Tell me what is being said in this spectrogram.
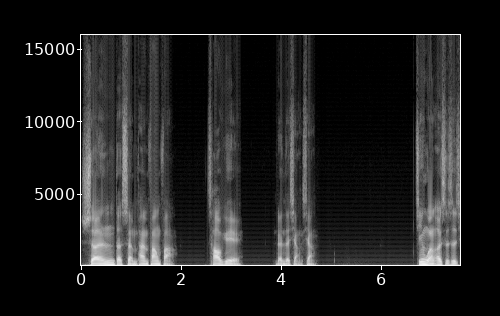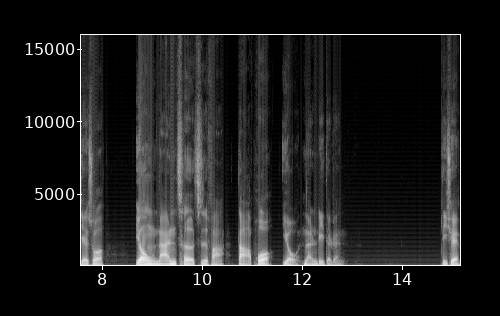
神的审判方法超越人的想象。经文二十四节说，用难测之法打破有能力的人。的确，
